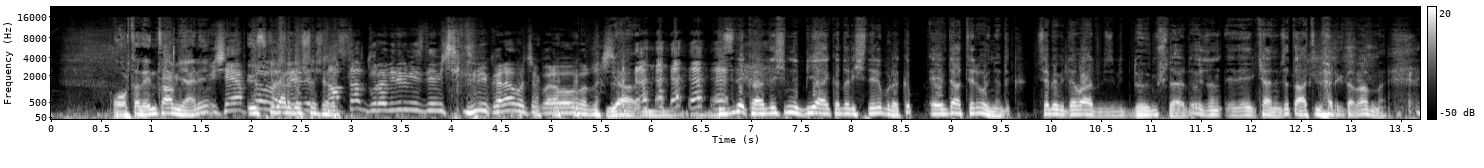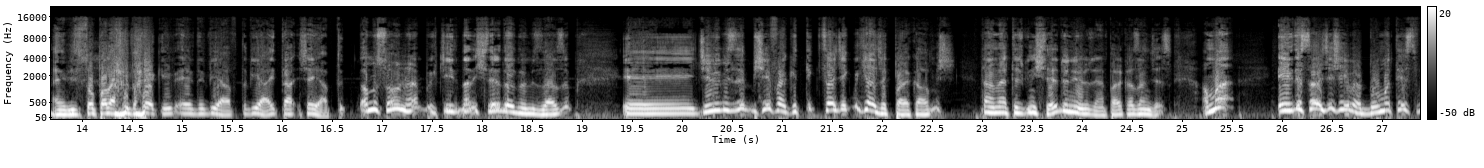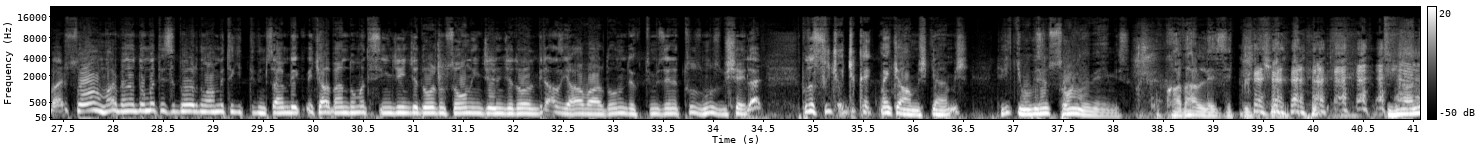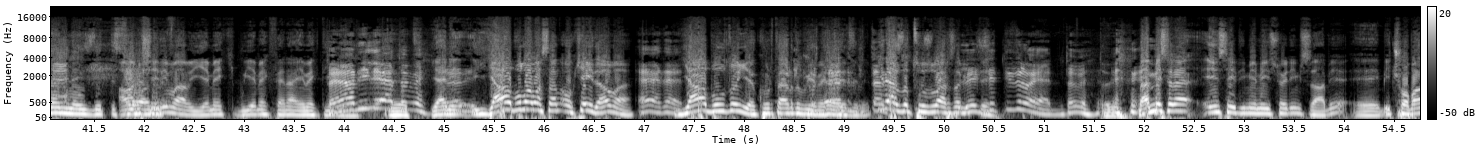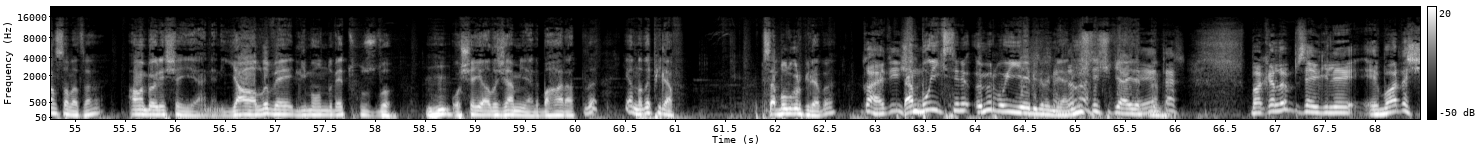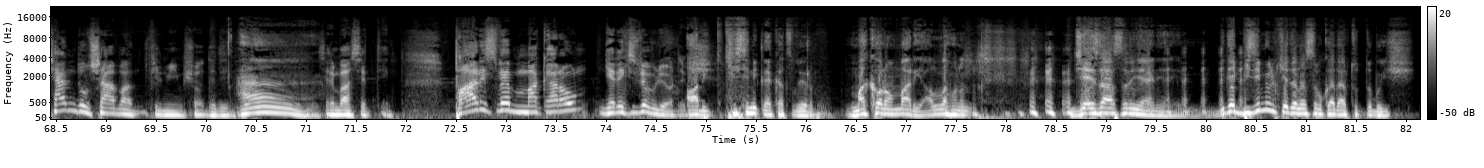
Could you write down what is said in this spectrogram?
Orta dedin tam yani. Bir şey yaptım ama Üsküdar dedim, Beşiktaş arası. kaptan durabilir miyiz diye bir çıktım yukarı ama çok araba olmadılar. Ya biz de kardeşimle bir ay kadar işleri bırakıp evde atari oynadık. Sebebi de vardı bizi bir dövmüşlerdi. O yüzden e, kendimize tatil verdik tamam mı? Hani biz sopalarla dayak yiyip evde bir hafta bir ay ta- şey yaptık. Ama sonra yeniden işlere dönmemiz lazım. Ee, cebimizde bir şey fark ettik. Sadece ekmek alacak para kalmış. Tamam ertesi gün işlere dönüyoruz yani para kazanacağız. Ama Evde sadece şey var domates var soğan var ben o domatesi doğradım Ahmet'e git dedim sen bir ekmek al ben domatesi ince ince doğradım soğanı ince ince doğradım biraz yağ vardı onu döktüm üzerine tuz muz bir şeyler bu da sıcacık ekmek almış gelmiş dedik ki bu bizim son yemeğimiz o kadar lezzetli ki dünyanın lezzetli Ama bir soğanı şey diyeyim mi abi yemek bu yemek fena yemek değil. Fena yani. değil ya Evet. tabii. Yani değil. yağ bulamasan okeydi ama. Evet evet. Yağ buldun ya kurtardı bu Kurtardı, kendini. kurtardı. Biraz da tuz varsa bitti. Lezzetlidir o yani tabii. Tabii. Ben mesela en sevdiğim yemeği söyleyeyim size abi. Ee, bir çoban salata ama böyle şey yani. yani yağlı ve limonlu ve tuzlu. O şeyi alacağım yani baharatlı. Yanına da pilav. Mesela bulgur pilavı. Gayet iyi. Ben bu ikisini ömür boyu yiyebilirim yani. Hiç de şikayet etmem. Yeter. Bakalım sevgili e, bu arada Şendul Şaban filmiymiş o dediğin. Ha. Senin bahsettiğin. Paris ve makaron gereksiz övülüyor demiş. Abi kesinlikle katılıyorum. Makaron var ya Allah onun cezasını yani. Bir de bizim ülkede nasıl bu kadar tuttu bu iş?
